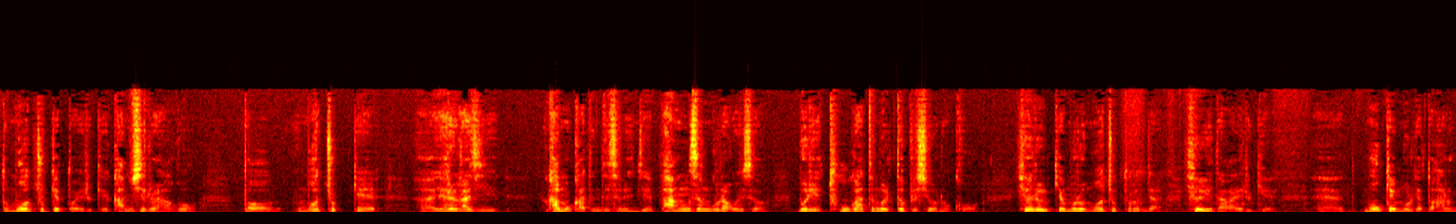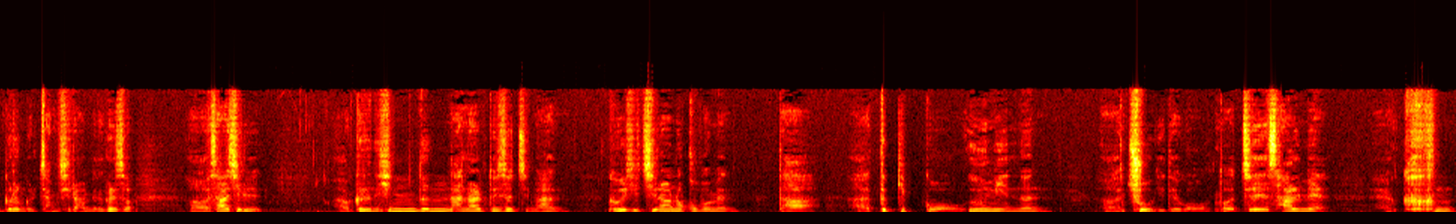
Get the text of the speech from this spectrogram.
또 못 죽게 또 이렇게 감시를 하고 또 못 죽게 어, 여러 가지 감옥 같은 데서는 이제 방성구라고 해서 머리에 투구 같은 걸 덮어 씌워 놓고 혀를 깨물어 못 죽도록 이제 혀에다가 이렇게 에, 못 깨물게 또 하는 그런 걸 장치를 합니다. 그래서 어, 사실 어, 그런 힘든 나날도 있었지만 그것이 지나놓고 보면 다 아, 뜻깊고 의미 있는 어, 추억이 되고 또 제 삶에 큰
